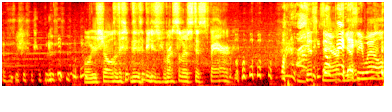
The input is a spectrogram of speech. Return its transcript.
Will you show the, the, these wrestlers despair? Despair. big. yes, he will.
